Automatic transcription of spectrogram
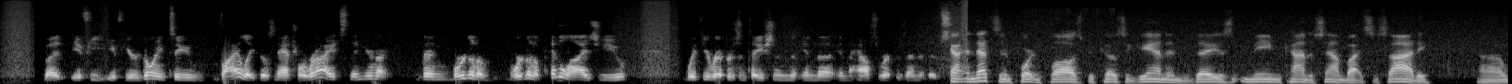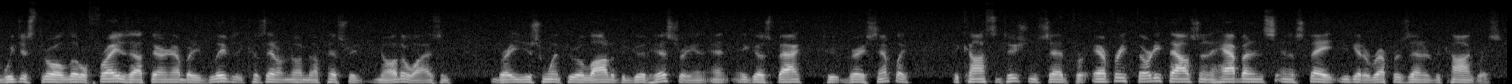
But if you if you're going to violate those natural rights, then you're not then we're gonna we're gonna penalize you with your representation in the in the in the House of Representatives. Yeah, and that's an important clause because again, in today's meme kind of soundbite society, uh, we just throw a little phrase out there and everybody believes it because they don't know enough history to know otherwise. And Brady just went through a lot of the good history, and, and it goes back to very simply. The Constitution said for every 30,000 inhabitants in a state, you get a representative to Congress,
